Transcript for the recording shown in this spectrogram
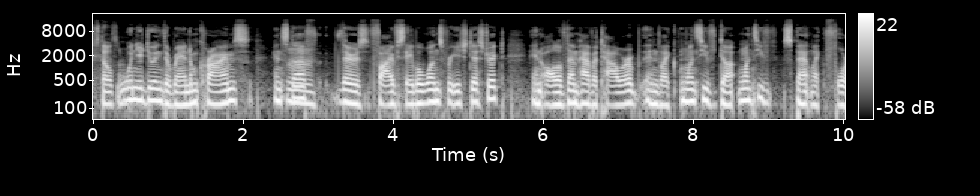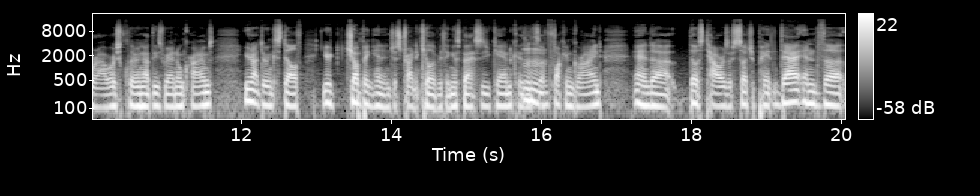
Stealth. when you're doing the random crimes and stuff, Mhm. there's five sable ones for each district, and all of them have a tower. And like once you've done, once you've spent like four hours clearing out these random crimes, you're not doing stealth. You're jumping in and just trying to kill everything as fast as you can because it's a Mhm. fucking grind. And uh, those towers are such a pain. That and the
